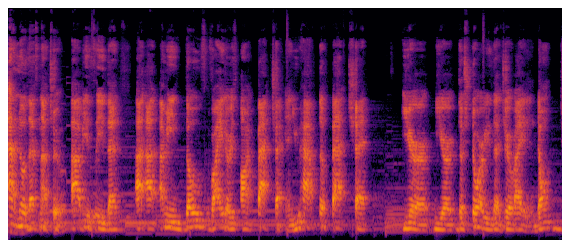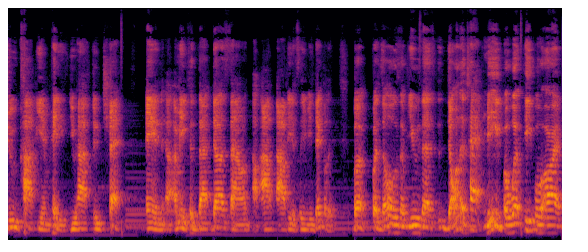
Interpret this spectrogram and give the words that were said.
I know that's not true. Obviously, that I, I, I mean, those writers aren't fact checking. You have to fact check your your the story that you're writing. Don't do copy and paste. You have to check. And uh, I mean, because that does sound uh, obviously ridiculous. But for those of you that don't attack me for what people are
